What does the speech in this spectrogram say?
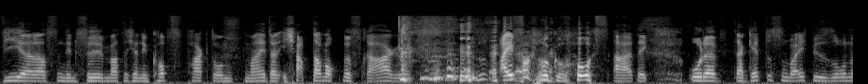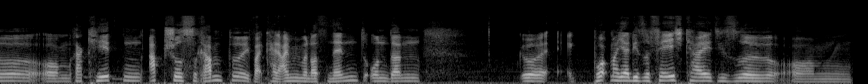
wie er das in den Filmen macht, sich an den Kopf packt und meint dann, ich hab da noch eine Frage. das ist einfach nur großartig. Oder da gibt es zum Beispiel so eine ähm, Raketenabschussrampe, ich weiß keine Ahnung, wie man das nennt, und dann äh, hat man ja diese Fähigkeit, diese ähm,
